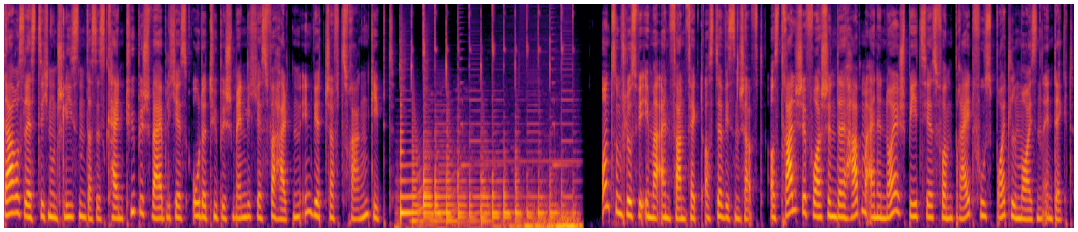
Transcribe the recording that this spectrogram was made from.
Daraus lässt sich nun schließen, dass es kein typisch weibliches oder typisch männliches Verhalten in Wirtschaftsfragen gibt. Und zum Schluss wie immer ein Fun Fact aus der Wissenschaft. Australische Forschende haben eine neue Spezies von Breitfußbeutelmäusen entdeckt.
